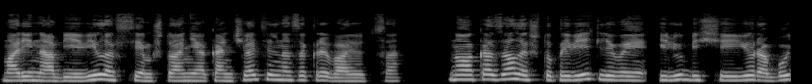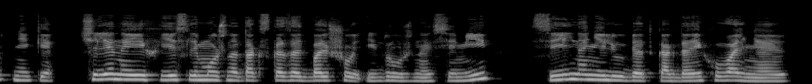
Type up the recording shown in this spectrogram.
Марина объявила всем, что они окончательно закрываются. Но оказалось, что приветливые и любящие ее работники, члены их, если можно так сказать, большой и дружной семьи, сильно не любят, когда их увольняют.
